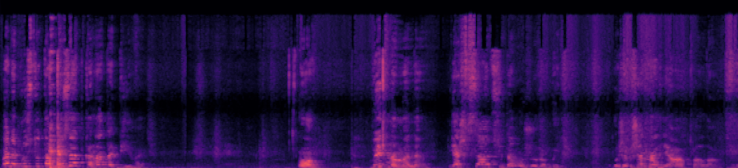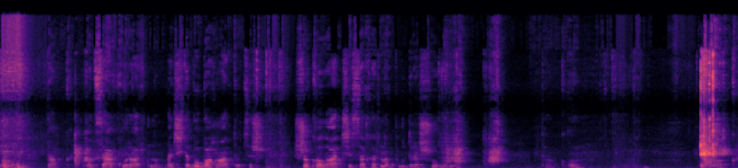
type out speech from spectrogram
У мене просто там розетка, треба бігати. О, видно мене? Я ж все отсюди можу робити. Боже, вже наляпала. Так, оце акуратно. Бачите, бо багато. Це ж шоколад чи сахарна пудра, що воно. Так, о. Так.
